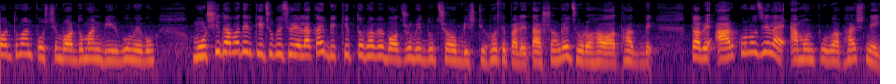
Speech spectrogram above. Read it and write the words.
বর্ধমান, পশ্চিম বর্ধমান, বীরভূম এবং মুর্শিদাবাদের কিছু কিছু এলাকায় বিক্ষিপ্তভাবে বজ্রবিদ্যুৎ সহ বৃষ্টি হতে পারে। তার সঙ্গে ঝোড়ো হাওয়া থাকবে। তবে আর কোনো জেলায় এমন পূর্বাভাস নেই।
